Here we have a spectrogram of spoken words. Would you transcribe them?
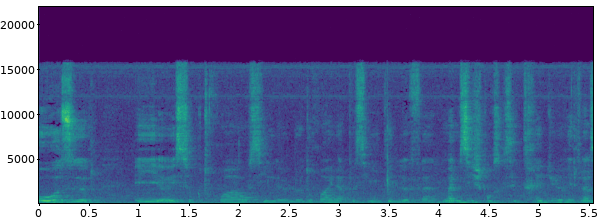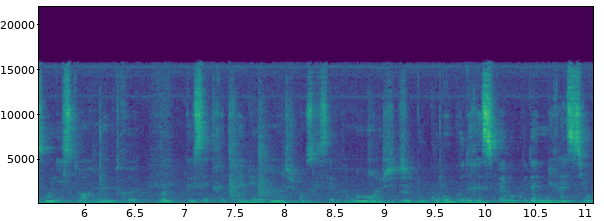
osent et, euh, et s'octroient aussi le, le droit et la possibilité de le faire, même si je pense que c'est très dur et de toute façon l'histoire montre Oui. que c'est très très dur. hein. Je pense que c'est vraiment, j'ai j'ai Mm. beaucoup beaucoup de respect, beaucoup d'admiration.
